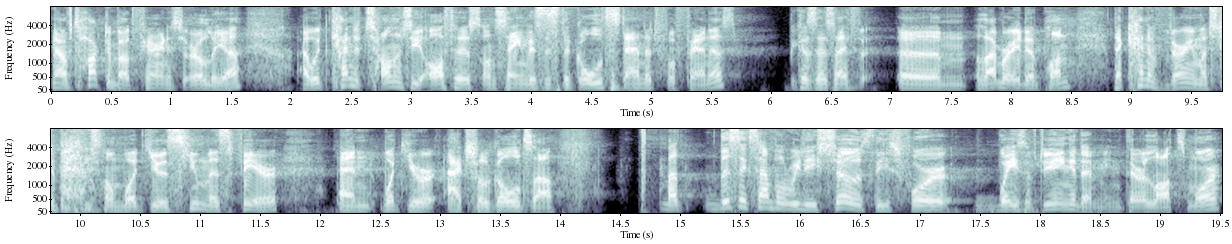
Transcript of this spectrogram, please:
Now, I've talked about fairness earlier. I would kind of challenge the authors on saying this is the gold standard for fairness, because as I've um, elaborated upon, that kind of very much depends on what you assume as fair and what your actual goals are. But this example really shows these four ways of doing it. I mean, there are lots more.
